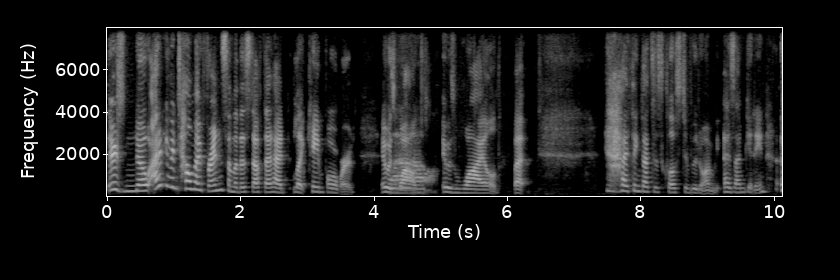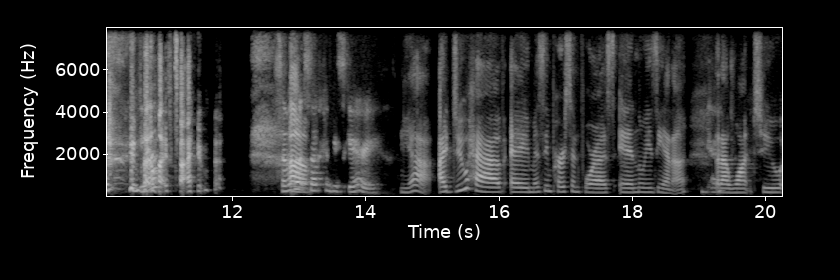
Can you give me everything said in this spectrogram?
there's no I didn't even tell my friends some of the stuff that had like came forward. It was wow. wild. It was wild, but yeah, I think that's as close to voodoo as I'm getting in yeah. my lifetime. Some of that um, stuff can be scary. Yeah, I do have a missing person for us in Louisiana okay. that I want to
